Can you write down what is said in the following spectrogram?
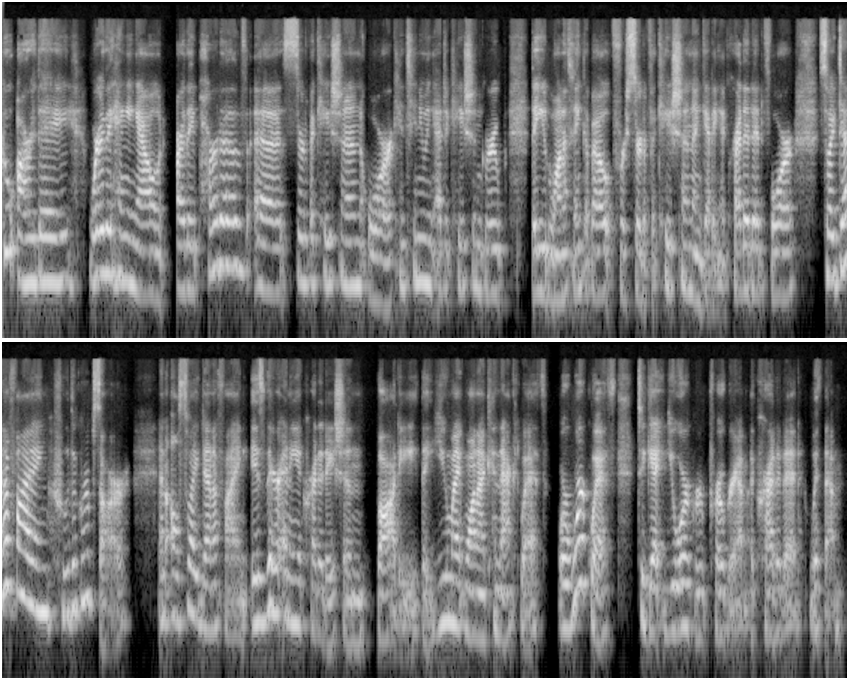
who are they? Where are they hanging out? Are they part of a certification or continuing education group that you'd want to think about for certification and getting accredited for? So, identifying who the groups are and also identifying is there any accreditation body that you might want to connect with or work with to get your group program accredited with them?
